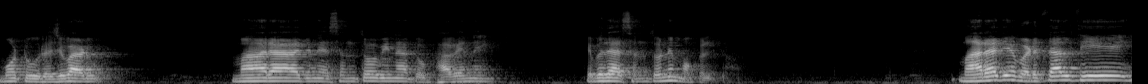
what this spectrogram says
મોટું રજવાડું. મહારાજને સંતો વિના તો ફાવે નહીં, કે બધા સંતોને મોકલજો. મહારાજે વડતાલથી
